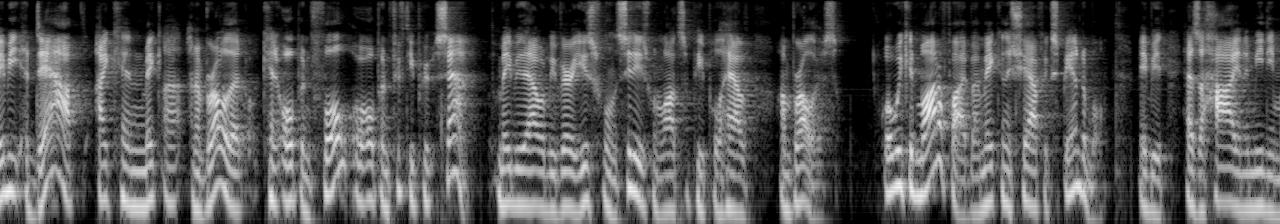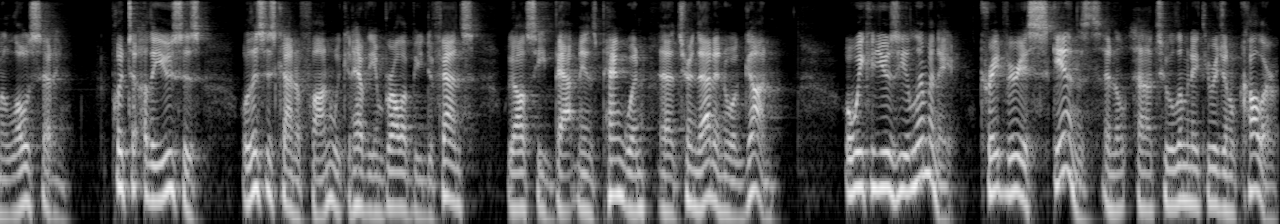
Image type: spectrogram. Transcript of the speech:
maybe adapt, I can make a, an umbrella that can open full or open 50%. Maybe that would be very useful in cities when lots of people have umbrellas. Or we could modify by making the shaft expandable. Maybe it has a high and a medium and low setting. Put to other uses. Well, this is kind of fun. We could have the umbrella be defense. We all see Batman's penguin, uh, turn that into a gun. Or we could use the eliminate, create various skins and, uh, to eliminate the original color.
